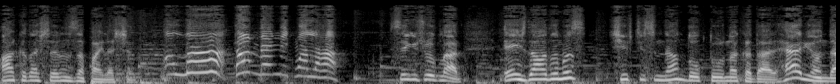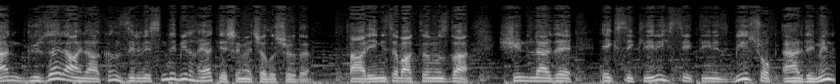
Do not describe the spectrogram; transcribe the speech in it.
arkadaşlarınızla paylaşın. Allah daha. Sevgili çocuklar, ecdadımız çiftçisinden doktoruna kadar her yönden güzel ahlakın zirvesinde bir hayat yaşamaya çalışırdı. Tarihimize baktığımızda şimdilerde eksikliğini hissettiğimiz birçok erdemin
